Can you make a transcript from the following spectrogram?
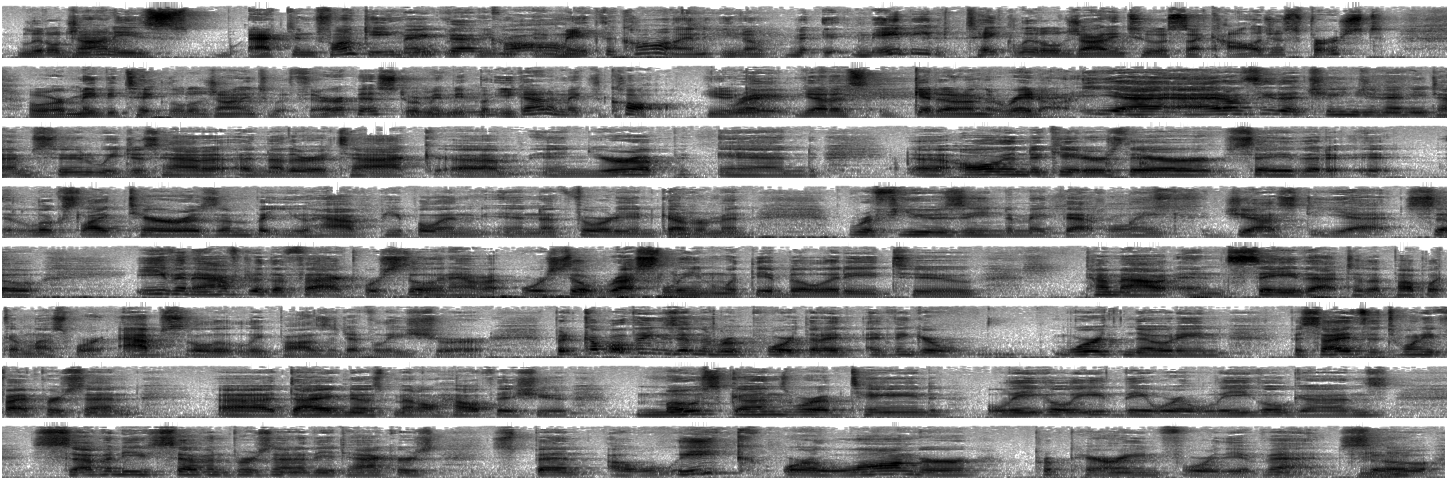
little Johnny's acting funky. Make that call. Make the call, and you know, maybe take little Johnny to a psychologist first, or maybe take little Johnny to a therapist, or maybe. Mm-hmm. But you got to make the call. You, right. You got to get it on the radar. Yeah, I don't see that changing anytime soon. We just had a, another attack um, in Europe, and uh, all indicators there say that it, it looks like terrorism, but you have people in, in authority and government refusing to make that link just yet. So even after the fact, we're still in we're still wrestling with the ability to come out and say that to the public unless we're absolutely positively sure. But a couple of things in the report that I, I think are worth noting, besides the 25% uh, diagnosed mental health issue, most guns were obtained legally. They were legal guns. 77% of the attackers spent a week or longer preparing for the event. So mm-hmm.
